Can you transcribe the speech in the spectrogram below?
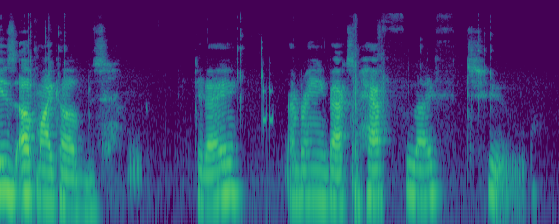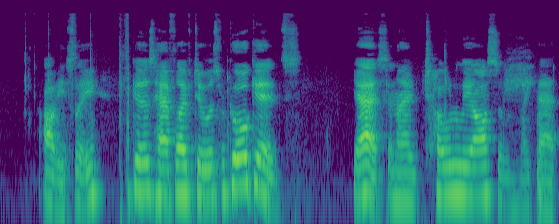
Is up, my cubs? Today, I'm bringing back some Half-Life 2. Obviously, because Half-Life 2 is for cool kids. Yes, and I'm totally awesome like that.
